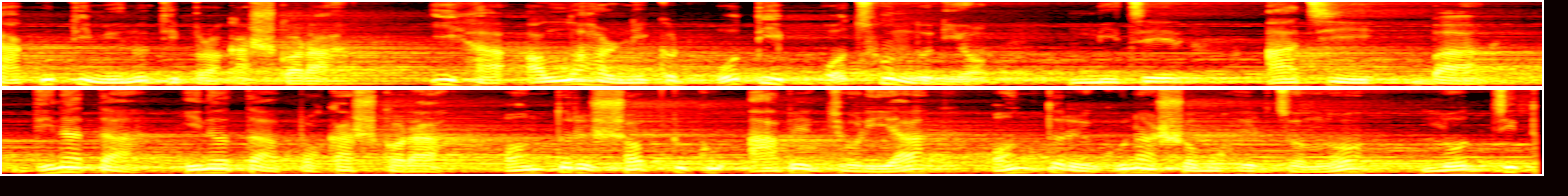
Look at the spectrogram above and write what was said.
কাকুতি মিনতি প্রকাশ করা। ইহা আল্লাহর নিকট অতি পছন্দনীয়। নিজের আজি বা দীনতা হীনতা প্রকাশ করা অন্তরের সবটুকু আবেগ জড়িয়া অন্তরের গুণাসমূহের জন্য লজ্জিত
